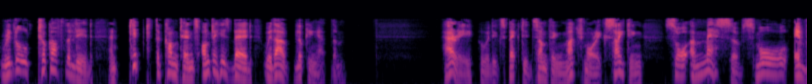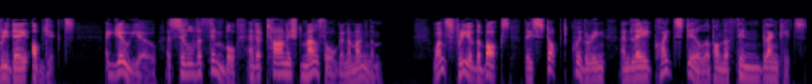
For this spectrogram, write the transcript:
Riddle took off the lid and tipped the contents onto his bed without looking at them. Harry, who had expected something much more exciting, saw a mess of small, everyday objects, a yo-yo, a silver thimble, and a tarnished mouth-organ among them. Once free of the box, they stopped quivering and lay quite still upon the thin blankets.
